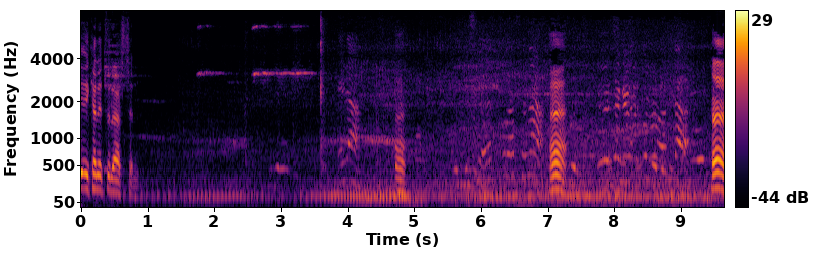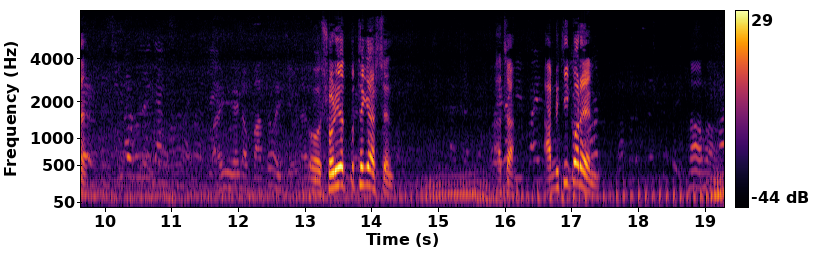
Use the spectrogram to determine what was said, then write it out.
এখানে চলে আসছেন? হ্যাঁ। হ্যাঁ। হ্যাঁ। ও শরীয়তপুর থেকে আসছেন? আচ্ছা আপনি কি করেন? পড়ালেখা ক-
